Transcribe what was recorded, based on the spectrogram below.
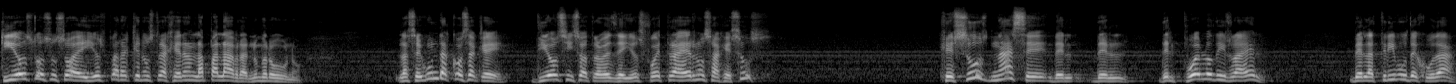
Dios los usó a ellos para que nos trajeran la palabra, número uno. La segunda cosa que Dios hizo a través de ellos fue traernos a Jesús. Jesús nace del, del pueblo de Israel, de la tribu de Judá,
